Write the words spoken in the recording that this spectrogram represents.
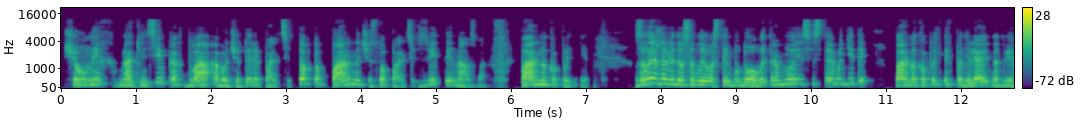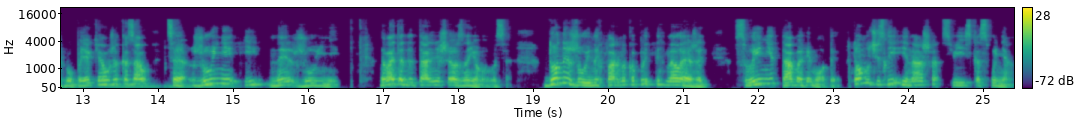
що у них на кінцівках два або чотири пальці, тобто парне число пальців. Звідти назва парнокопитні. Залежно від особливостей будови травної системи діти, парнокопитних поділяють на дві групи. Як я вже казав, це жуйні і нежуйні. Давайте детальніше ознайомимося. До нежуйних парнокопитних належать свині та бегемоти, в тому числі і наша свійська свиня.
